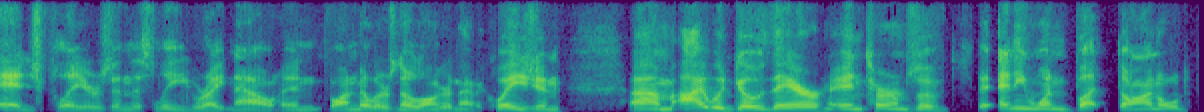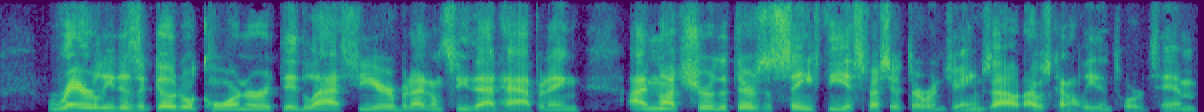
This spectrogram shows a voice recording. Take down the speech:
edge players in this league right now, and Von Miller is no longer in that equation. Um, I would go there in terms of anyone but Donald. Rarely does it go to a corner. It did last year, but I don't see that happening. I'm not sure that there's a safety, especially with Derwin James out. I was kind of leaning towards him.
